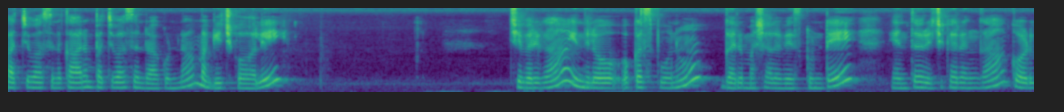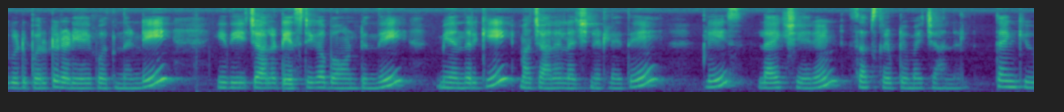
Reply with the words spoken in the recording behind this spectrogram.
పచ్చివాసన కారం పచ్చివాసన రాకుండా మగ్గించుకోవాలి. చివరిగా ఇందులో ఒక స్పూను గరం మసాలా వేసుకుంటే ఎంతో రుచికరంగా కోడిగుడ్డు పొరుటు రెడీ అయిపోతుందండి. ఇది చాలా టేస్టీగా బాగుంటుంది. మీ అందరికీ మా ఛానల్ నచ్చినట్లయితే please like share and subscribe to my channel. Thank you.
